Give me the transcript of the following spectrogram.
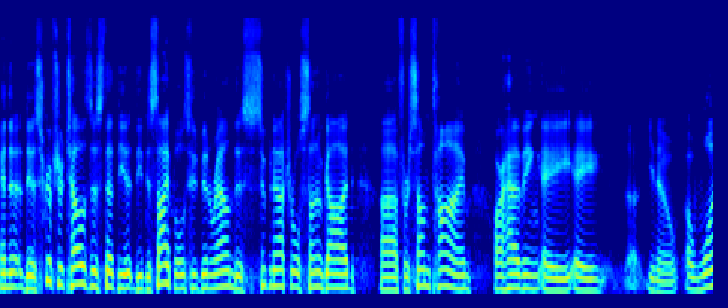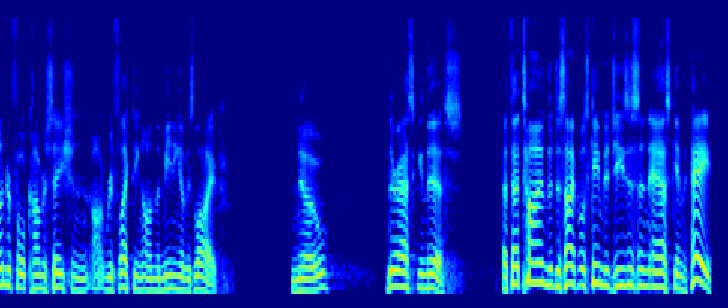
And the, the scripture tells us that the, the disciples who'd been around this supernatural Son of God uh, for some time are having a, a uh, you know, a wonderful conversation uh, reflecting on the meaning of his life. No, they're asking this. At that time, the disciples came to Jesus and asked him, Hey,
